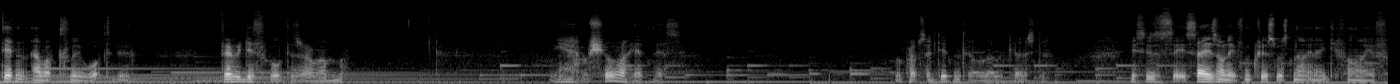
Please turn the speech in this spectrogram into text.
Didn't have a clue what to do. Very difficult, as I remember. Yeah, I'm sure I had this. Well, perhaps I didn't have a roller coaster. This is, it says on it from Christmas 1985.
